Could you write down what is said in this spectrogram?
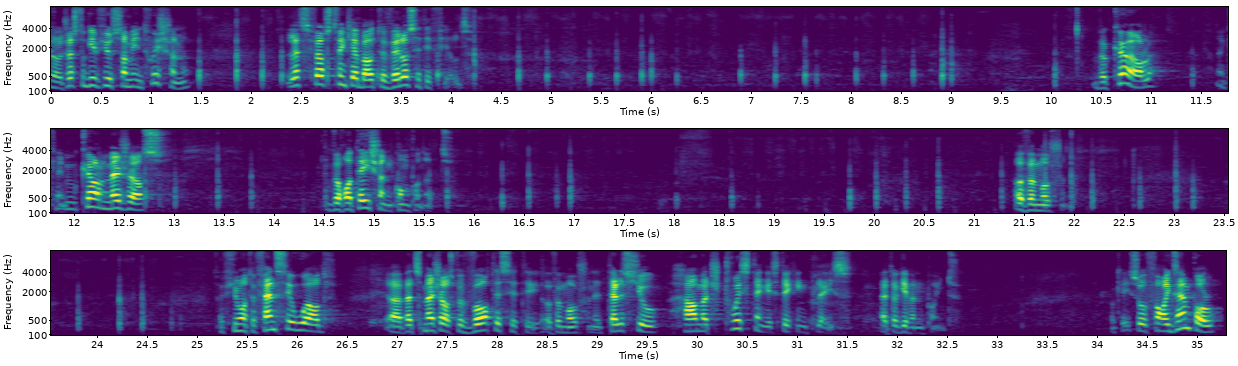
you know, just to give you some intuition, let's first think about a velocity field. The curl, I claim curl measures the rotation component. of a motion. So if you want a fancy word uh, that measures the vorticity of a motion, it tells you how much twisting is taking place at a given point. Okay, so for example,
